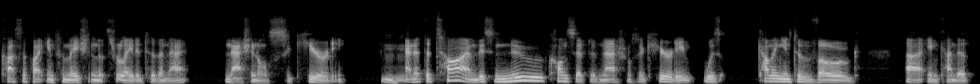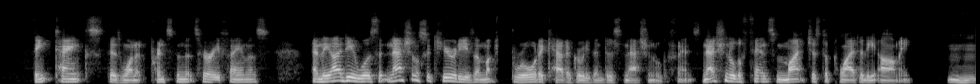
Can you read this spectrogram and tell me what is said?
classify information that's related to the na- national security. Mm-hmm. And at the time, this new concept of national security was coming into vogue uh, in kind of think tanks. There's one at Princeton that's very famous. And the idea was that national security is a much broader category than just national defense. National defense might just apply to the army. Mm-hmm.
